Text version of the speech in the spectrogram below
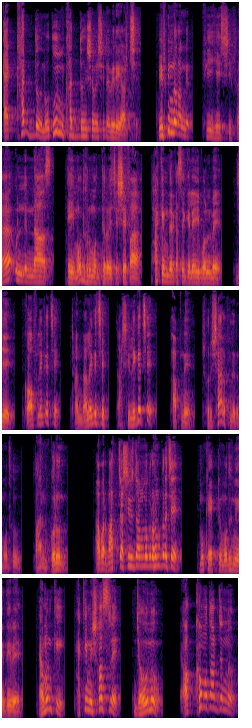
এক খাদ্য, নতুন খাদ্য হিসেবে সেটা বেরিয়ে আসছে। বিভিন্ন রঙের। ফি হে শিফা উল্লেন্নাস এই মধুর মধ্যে রয়েছে শেফা। হাকিমদের কাছে গেলেই বলবে যে, কফ লেগেছে? ঠান্ডা লেগেছে? কাশি লেগেছে? আপনি সরিষার ফুলের মধু পান করুন। আবার বাচ্চা শিশু জন্মগ্রহণ করেছে। মুখে একটু মধু নিয়ে দিবে। এমনকি হাকিমি শাস্ত্রে যৌন অক্ষমতার জন্য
